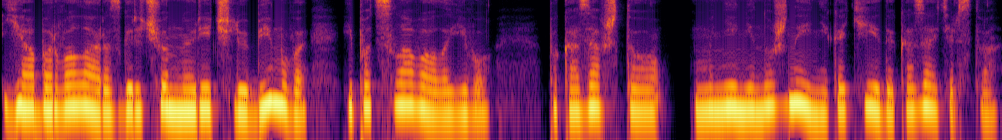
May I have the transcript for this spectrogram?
Я оборвала разгоряченную речь любимого и поцеловала его, показав, что мне не нужны никакие доказательства.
